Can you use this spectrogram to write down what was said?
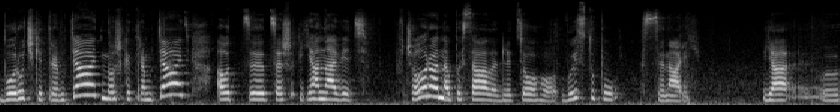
Бо ручки тремтять, ножки тремтять. А от е, це ж я навіть вчора написала для цього виступу сценарій. Я е,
